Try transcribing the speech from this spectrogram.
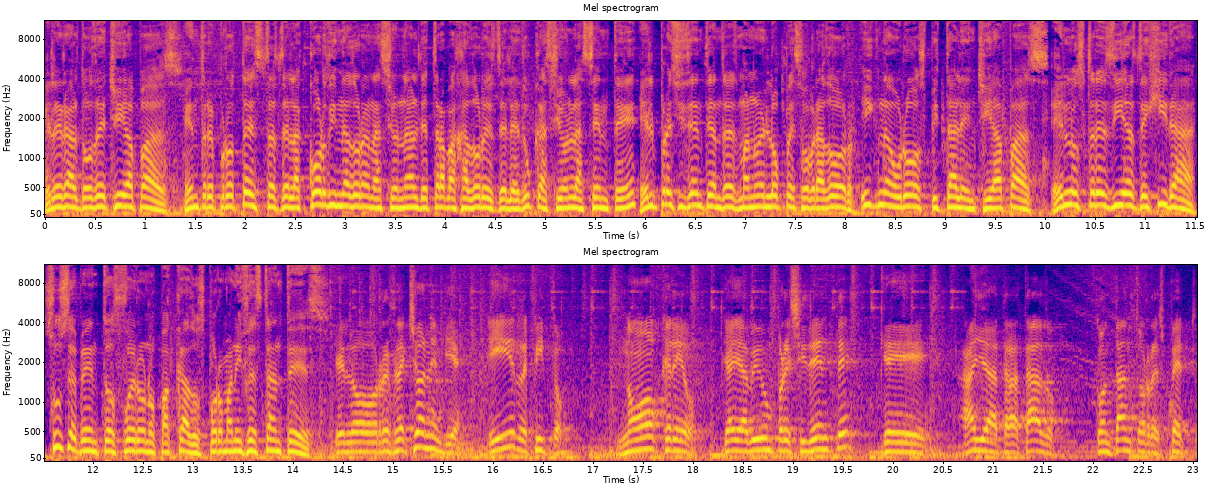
El Heraldo de Chiapas. Entre protestas de la Coordinadora Nacional de Trabajadores de la Educación, la CENTE, el presidente Andrés Manuel López Obrador inauguró hospital en Chiapas. En los tres días de gira, sus eventos fueron opacados por manifestantes. Que lo reflexionen bien. Y repito, no creo que haya habido un presidente que haya tratado con tanto respeto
